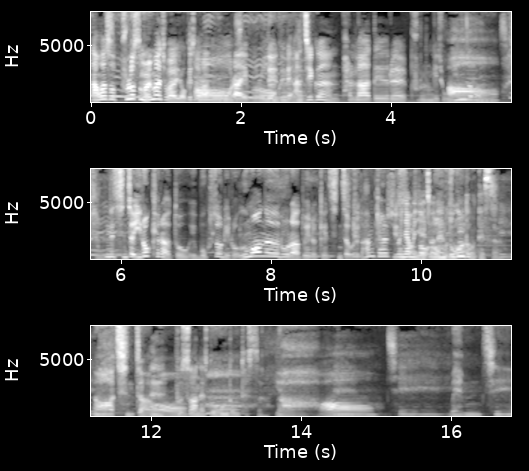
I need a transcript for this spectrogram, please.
나와서 불렀으면 얼마나 좋아요 여기서라도 어. 라이브로 네네. 근데 아직은 발라드를 부르는 게 조금 아, 힘들어요 근데 진짜 이렇게라도 이 목소리로 음원으로라도 이렇게 진짜 우리가 함께 할 수 있어서 왜냐면 예전에 너무 녹음도. 못했어요 야 진짜요. 네, 부스 안에서 녹음도 못했어요 야, 아, 맴짓.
